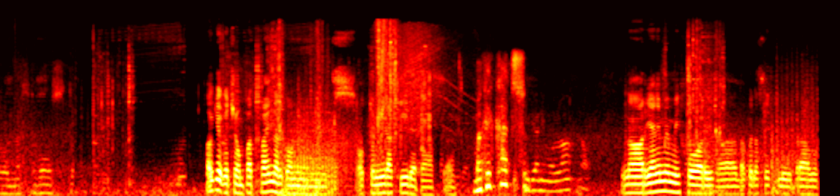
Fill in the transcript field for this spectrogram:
Madonna, sto posto. Occhio che c'è un Pathfinder con 8000 kg e passa. Ma che cazzo? No. Rianimami fuori da, da quella safe lì, bravo.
